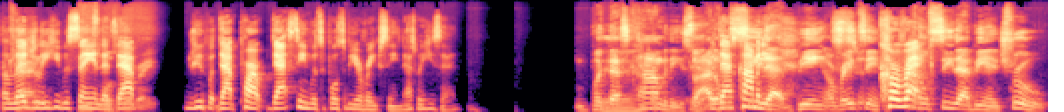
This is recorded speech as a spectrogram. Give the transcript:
Katt, allegedly he was saying that that to he put that part that scene was supposed to be a rape scene. That's what he said. But that's comedy, so Yeah. I But don't that's see comedy. that being a rape scene. Correct. I don't see that being true.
